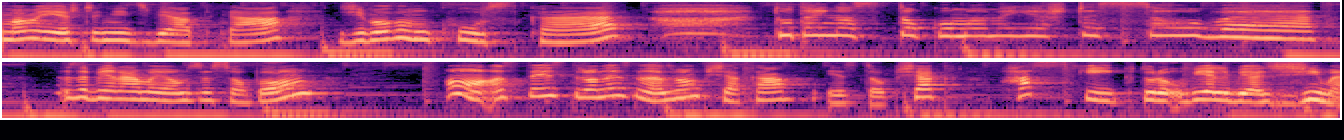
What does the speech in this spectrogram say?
mamy jeszcze niedźwiadka, zimową kuskę. Tutaj na stoku mamy jeszcze sowę. Zabieramy ją ze sobą. O, a z tej strony znalazłam psiaka. Jest to psiak husky, który uwielbia zimę.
